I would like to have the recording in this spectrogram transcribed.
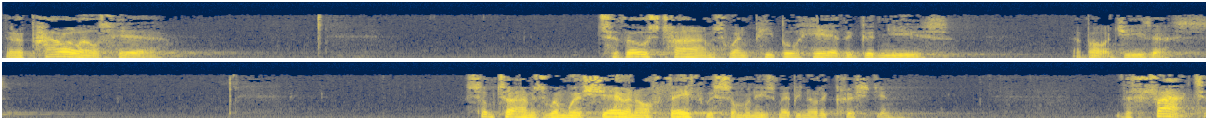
there are parallels here to those times when people hear the good news about Jesus. Sometimes when we're sharing our faith with someone who's maybe not a Christian, the fact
